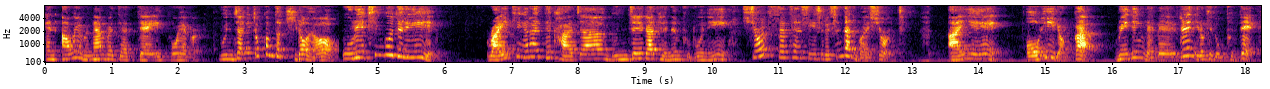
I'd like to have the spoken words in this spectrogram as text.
and I will remember that day forever. 문장이 조금 더 길어요. 우리 친구들이 라이팅을 할 때 가장 문제가 되는 부분이 short sentences를 쓴다는 거예요. short. 아이의 어휘력과 리딩 레벨은 이렇게 높은데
